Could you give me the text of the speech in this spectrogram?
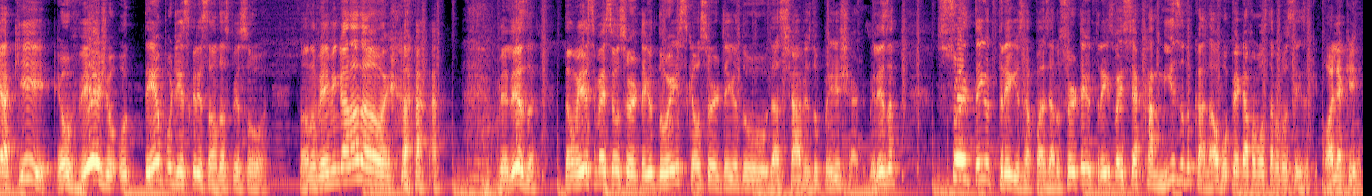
aqui eu vejo o tempo de inscrição das pessoas. Então não vem me enganar não, hein? Beleza? Então esse vai ser o sorteio 2, que é o sorteio do, das chaves do PG Sharp, beleza? Sorteio 3, rapaziada. O sorteio 3 vai ser a camisa do canal. Vou pegar para mostrar para vocês aqui. Olha aqui.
